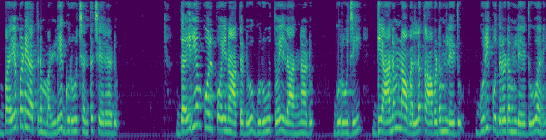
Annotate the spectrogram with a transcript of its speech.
భయపడి అతను మళ్ళీ గురువు చెంత చేరాడు. ధైర్యం కోల్పోయిన అతడు గురువుతో ఇలా అన్నాడు. గురూజీ ధ్యానం నా వల్ల కావడం లేదు గురి కుదరడం లేదు అని.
